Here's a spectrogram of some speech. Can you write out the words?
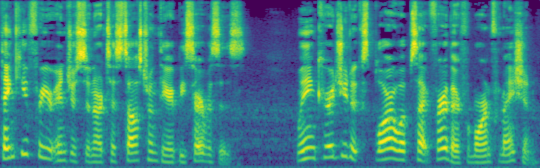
Thank you for your interest in our testosterone therapy services. We encourage you to explore our website further for more information.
